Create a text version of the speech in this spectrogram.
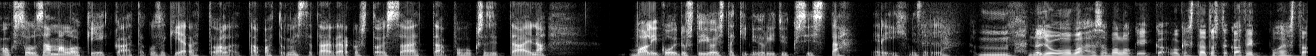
onko sulla sama logiikka, että kun sä kierrät tuolla tapahtumissa tai verkostoissa, että puhuuko se sitten aina valikoidusti joistakin yrityksistä eri ihmisille? Mm, no joo, vähän sama logiikka. Oikeastaan tuosta Katin puheesta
